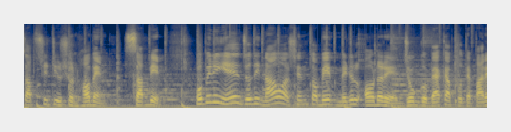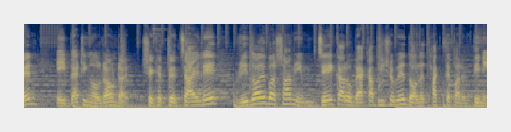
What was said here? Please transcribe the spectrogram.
সাবস্টিটিউশন হবেন। সাব্বির ওপেনিংয়ে যদি নাও আসেন, তবে মিডল অর্ডারে যোগ্য ব্যাকআপ হতে পারেন এই ব্যাটিং অলরাউন্ডার সেক্ষেত্রে চাইলে হৃদয় বা শামিম যে কারও ব্যাকআপ হিসেবে দলে থাকতে পারেন তিনি।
